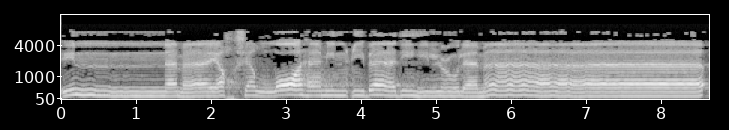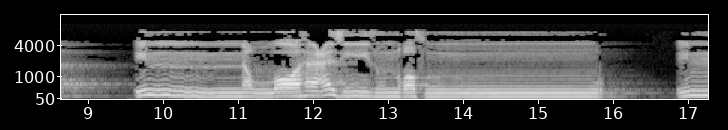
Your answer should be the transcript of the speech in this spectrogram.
إنما يخشى الله من عباده العلماء. إن الله عزيز غفور. إن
